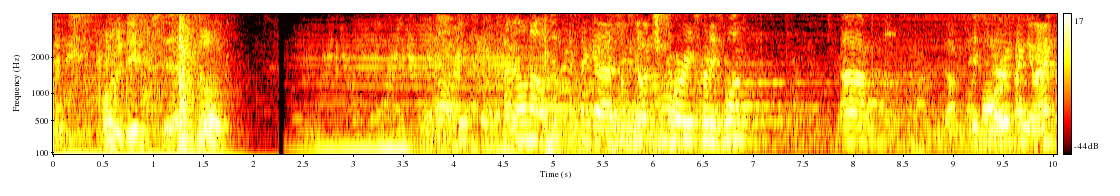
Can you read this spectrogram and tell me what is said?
That's what it is. Yeah. So. I don't know, I need to take uh, some Dutch courage for this one. Um, this is the thank you, mate.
